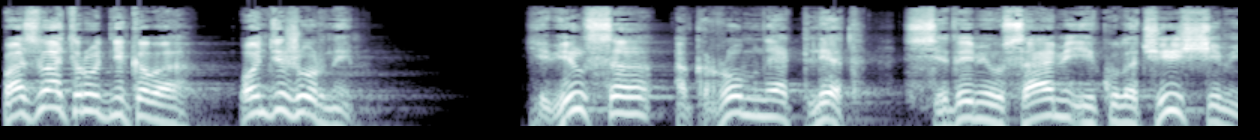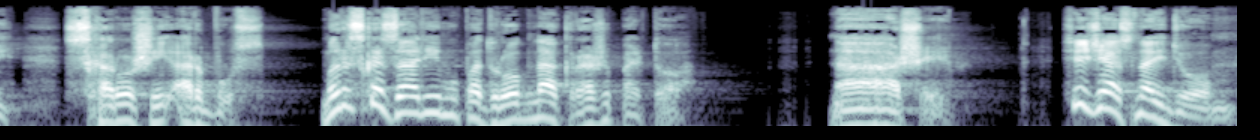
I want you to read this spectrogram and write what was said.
Позвать Рудникова, он дежурный. Явился огромный атлет с седыми усами и кулачищами, с хороший арбуз. Мы рассказали ему подробно о краже пальто. Наши. Сейчас найдем.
